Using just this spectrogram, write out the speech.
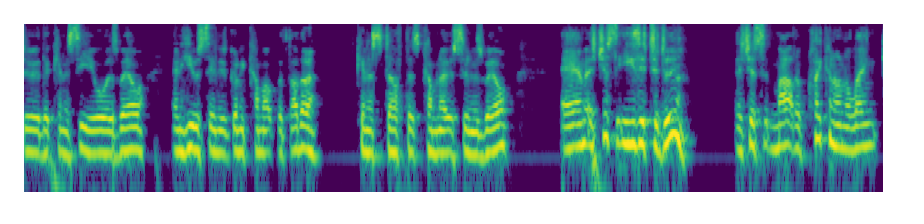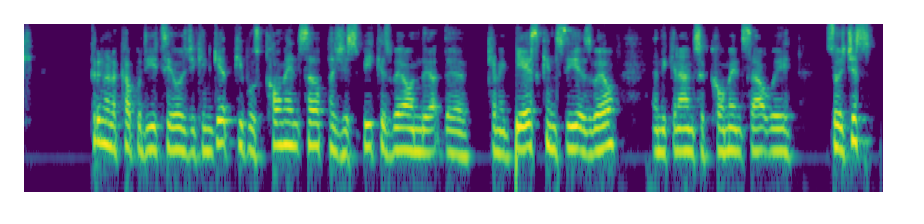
to the kind of CEO as well, and he was saying he's going to come up with other kind of stuff that's coming out soon as well. Um, it's just easy to do. It's just a matter of clicking on a link, putting in a couple of details. You can get people's comments up as you speak as well, and the, the kind of guests can see it as well, and they can answer comments that way. So it's just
